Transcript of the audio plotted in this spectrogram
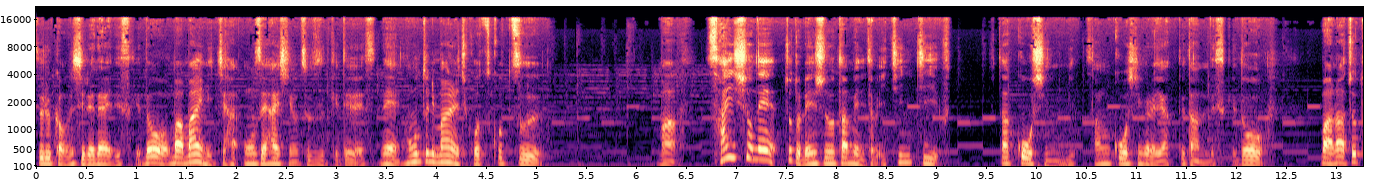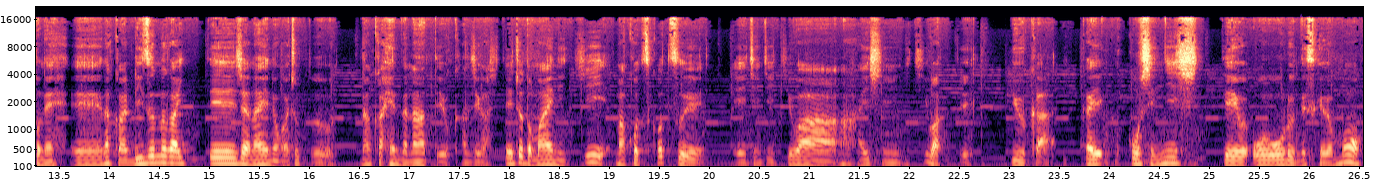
するかもしれないですけど、まあ毎日音声配信を続けてですね、本当に毎日コツコツ、まあ最初ね、ちょっと練習のために多分1日2更新、3更新ぐらいやってたんですけど、まあな、ちょっとね、えー、なんかリズムが一定じゃないのがちょっとなんか変だなっていう感じがして、ちょっと毎日、まあコツコツ、1日1話配信、1話っていうか、1回更新にしておるんですけども、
